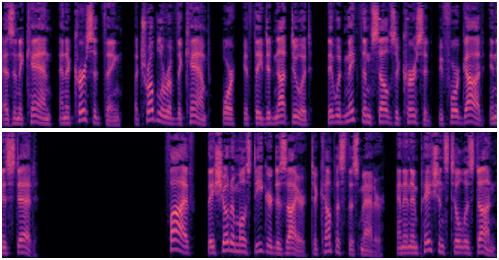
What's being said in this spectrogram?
as in Achan, an accursed thing, a troubler of the camp, or, if they did not do it, they would make themselves accursed before God in his stead. 5. They showed a most eager desire to compass this matter, and an impatience till it was done,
